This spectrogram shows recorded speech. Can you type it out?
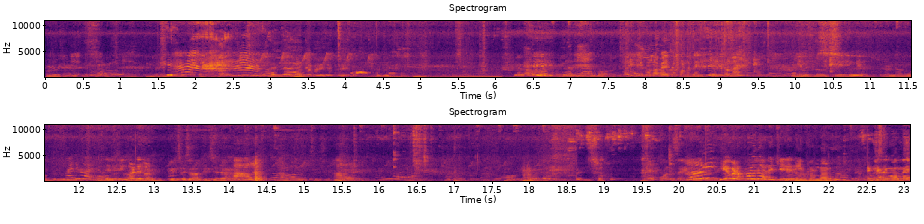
ഇറങ്ങി നിന്ന് കാണിച്ചു. നിനക്ക് മാ- പയ്യെ മേശ കൊണ്ട് തിരിച്ചു ഇങ്ങനെ എവിടെ പോയി അടക്കി വന്നേ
